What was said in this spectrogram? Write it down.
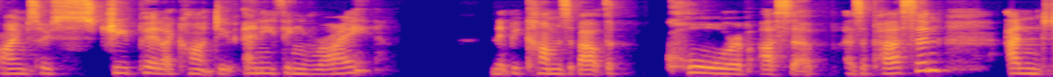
I'm so stupid, I can't do anything right. And it becomes about the core of us as a person. And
